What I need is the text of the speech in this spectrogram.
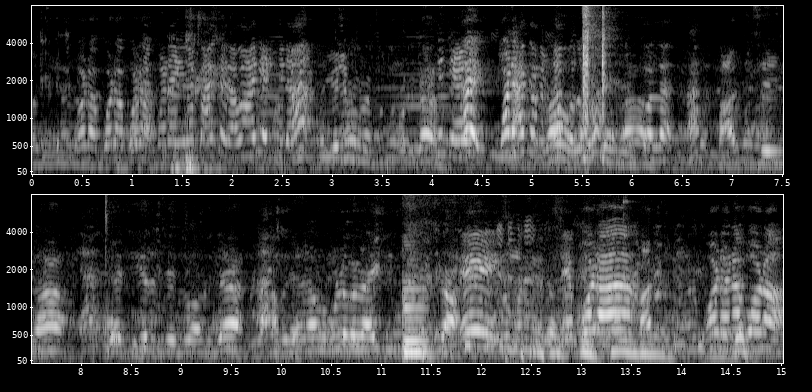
போடா போடா போடா. போடா, இதை பார்க்க ரவா ஆகி அடிச்சுடா. எலும்பு சுட்டு போட்டுட்டா ஏய் போடா பார்க்க வேண்டாம், போதும். பார்த்து செய்யுங்க. சேர்த்து கீரை சேர்த்து வாங்குது அப்படி ஏதாவது உள்ளுக்குள்ள ஐட்டு ஏய் ஏய் போடா. போடானா போடும்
